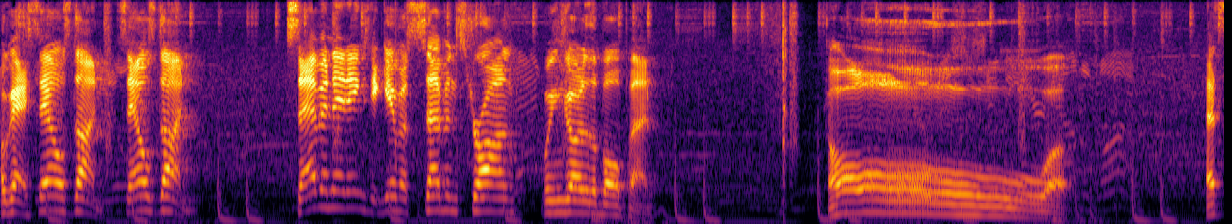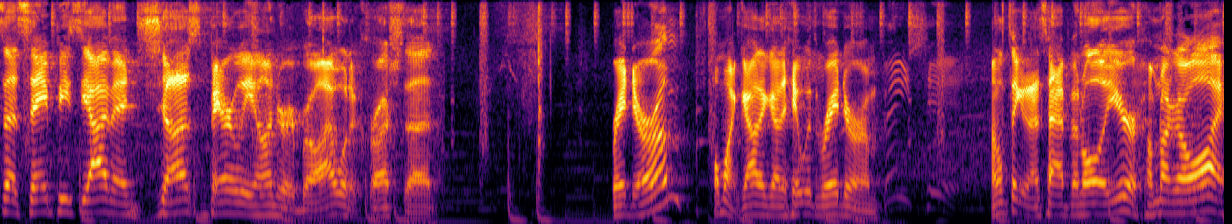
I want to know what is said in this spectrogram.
Okay, Sale's done. Sale's done. Seven innings. He gave us seven strong. We can go to the bullpen. Oh. That's that same PCI, man. Just barely under it, bro. I would have crushed that. Ray Durham? Oh my God, I got a hit with Ray Durham. I don't think that's happened all year. I'm not gonna lie.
